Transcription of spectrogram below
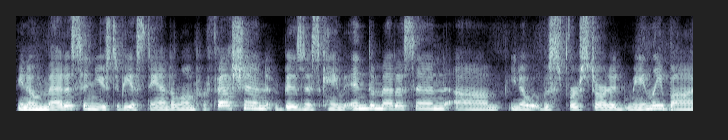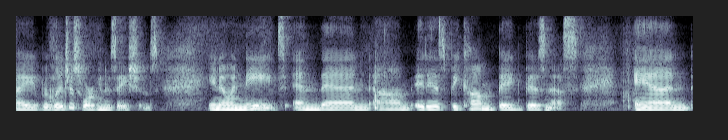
You know, medicine used to be a standalone profession. Business came into medicine. Um, you know, it was first started mainly by religious organizations, you know, in needs. And then um, it has become big business. And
